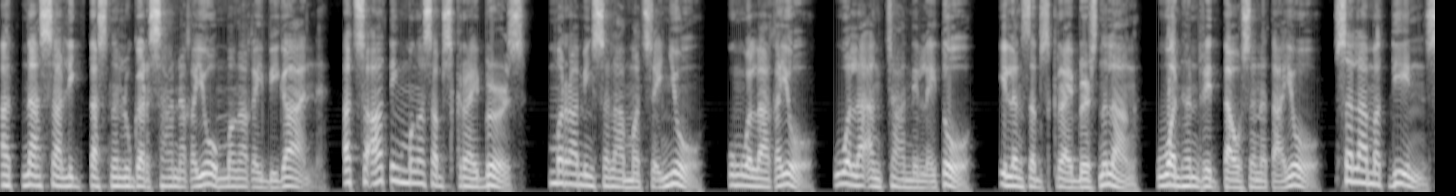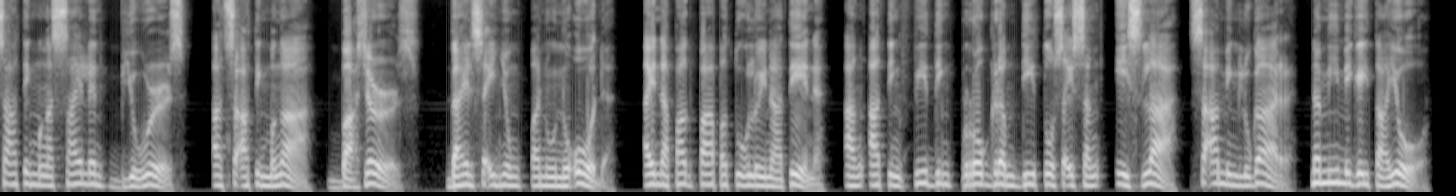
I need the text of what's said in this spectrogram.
at nasa ligtas na lugar sana kayo mga kaibigan. At sa ating mga subscribers, maraming salamat sa inyo. Kung wala kayo, wala ang channel na ito. Ilang subscribers na lang, 100,000 na tayo. Salamat din sa ating mga silent viewers at sa ating mga bashers. Dahil sa inyong panunood ay napagpapatuloy natin ang ating feeding program dito sa isang isla sa aming lugar. Namimigay tayo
